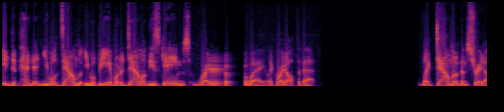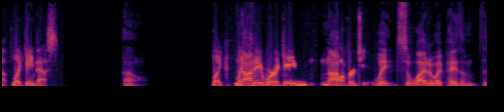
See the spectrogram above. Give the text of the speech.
independent. You will download. You will be able to download these games right away, like right off the bat. Like download them straight up, like Game Pass. Oh, Like like Not- they were a game not offered to you. Wait, so why do I pay them the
